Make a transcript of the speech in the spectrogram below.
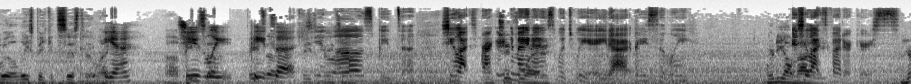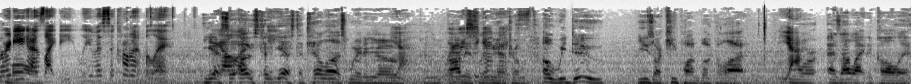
will at least be consistent. Like, yeah. uh, She usually pizza. pizza, She pizza. loves pizza. She likes fried green tomatoes, which we ate at recently. Where do y'all And she buy likes? Fuddruckers. Your Where do you guys like to eat? Leave us a comment below. Yes, y'all so, like oh, to to, yes, to tell us where to go. Yeah. 'cause Where we obviously go we have next. trouble. Oh, we do use our coupon book a lot. Yeah. Or as I like to call it,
